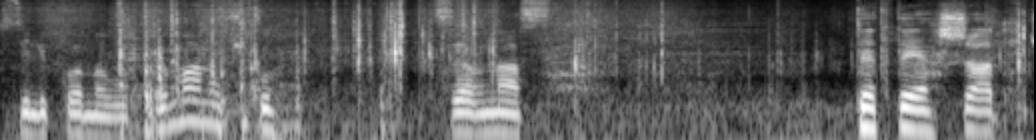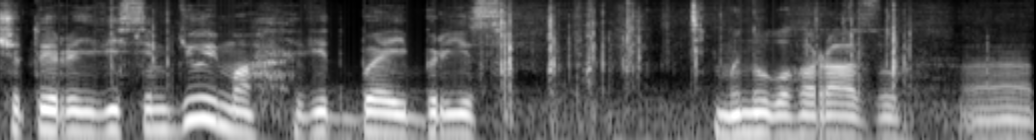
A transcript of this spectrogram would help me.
силіконову приманочку. Це в нас TT Shad 4,8 дюйма від Bay Breeze. Минулого разу е,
